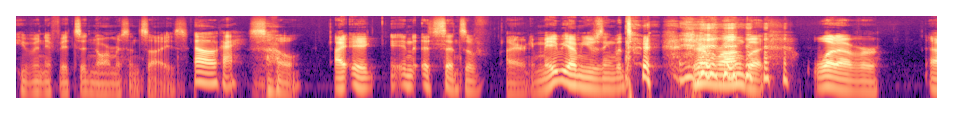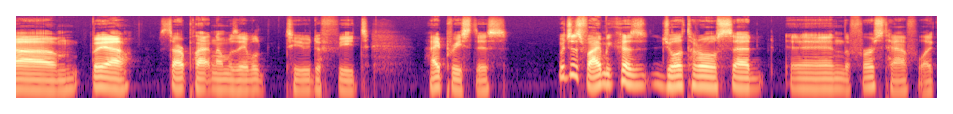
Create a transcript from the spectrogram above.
even if it's enormous in size. oh, okay. So I, it, in a sense of irony, maybe I'm using the ter- term wrong, but whatever. Um, but yeah, Star Platinum was able to defeat High Priestess, which is fine because Jotaro said in the first half like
